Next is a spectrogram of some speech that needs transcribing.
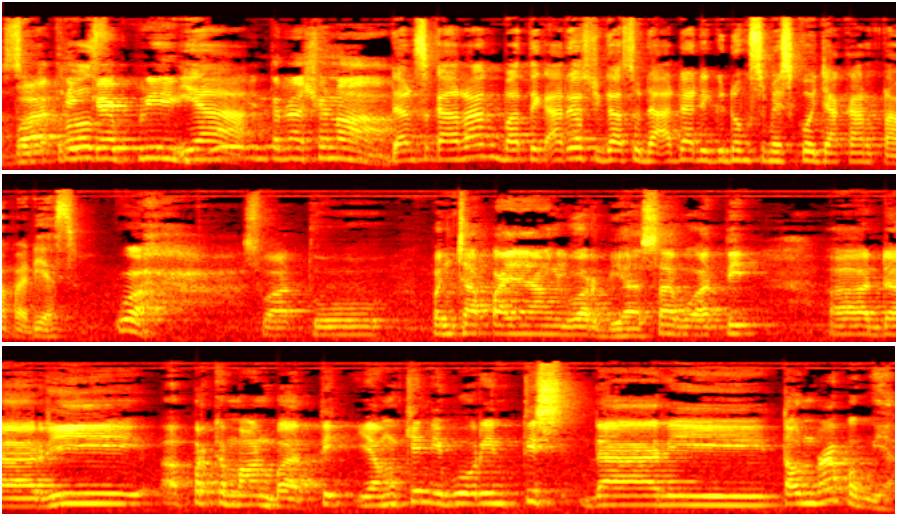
So, batik terus, Kepri ya, internasional. Dan sekarang batik Ares juga sudah ada di Gedung Semesco Jakarta Pak Dias. Wah, suatu pencapaian yang luar biasa Bu Ati. uh, dari uh, perkembangan batik yang mungkin Ibu rintis dari tahun berapa Bu ya?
